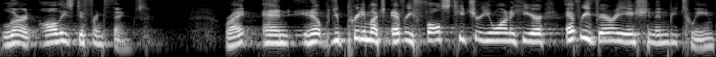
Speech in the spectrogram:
learn all these different things, right? And, you know, you pretty much every false teacher you want to hear, every variation in between.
